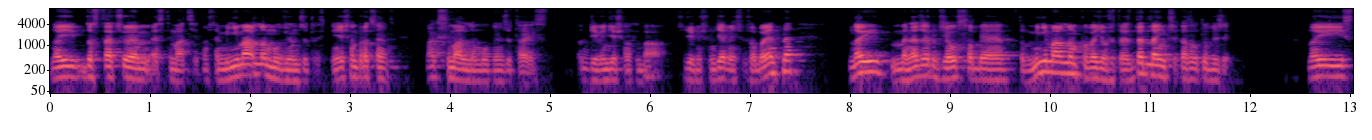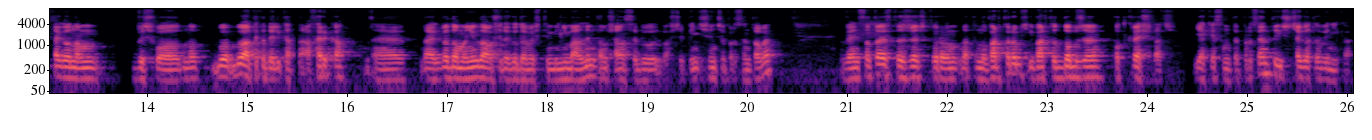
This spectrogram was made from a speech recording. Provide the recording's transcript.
no i dostarczyłem estymację jakąś tam minimalną, mówiąc, że to jest 50%, maksymalną, mówiąc, że to jest 90 chyba, czy 99, już obojętne. No i menedżer wziął sobie tą minimalną, powiedział, że to jest deadline, przekazał to wyżej. No i z tego nam wyszło, no, była taka delikatna aferka. E, no jak wiadomo, nie udało się tego dowieść tym minimalnym, tam szanse były właśnie 50%. Więc no to jest też rzecz, którą na pewno warto robić i warto dobrze podkreślać, jakie są te procenty i z czego to wynika.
